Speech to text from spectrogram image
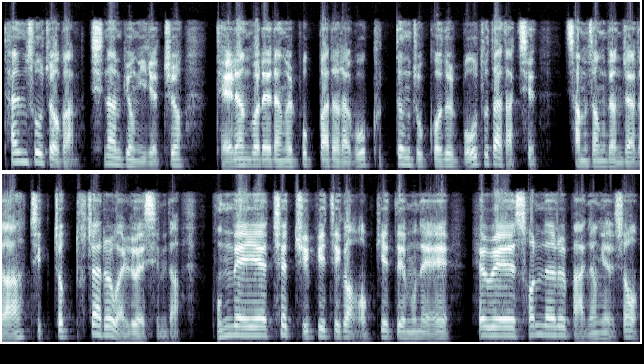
탄소 저감, 친환경이겠죠. 대량 거래량을 폭발하라고 급등 조건을 모두 다 갖춘 삼성전자가 직접 투자를 완료했습니다. 국내에 챗 GPT가 없기 때문에 해외의 선례를 반영해서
